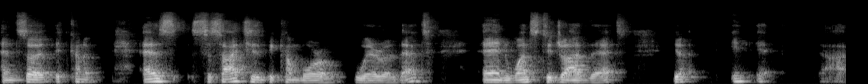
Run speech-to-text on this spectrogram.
And so it kind of, as society has become more aware of that and wants to drive that, you know, in, uh,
